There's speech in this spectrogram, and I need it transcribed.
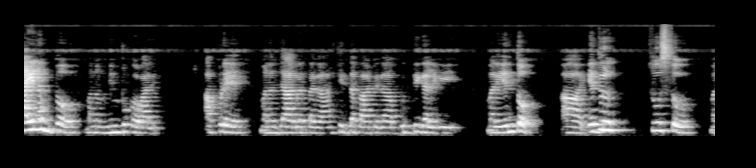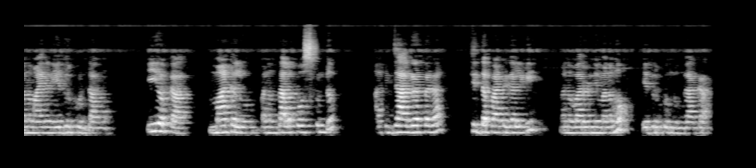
తైలంతో మనం నింపుకోవాలి. అప్పుడే మనం జాగ్రత్తగా సిద్ధపాటుగా బుద్ధి కలిగి మరి ఎంతో ఎదురు చూస్తూ మనం ఆయనను ఎదుర్కొంటాము. ఈ యొక్క మాటలు మనం తలపోసుకుంటూ అతి జాగ్రత్తగా సిద్ధపాటు కలిగి మన వారిని మనము ఎదుర్కొందాం గాక.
